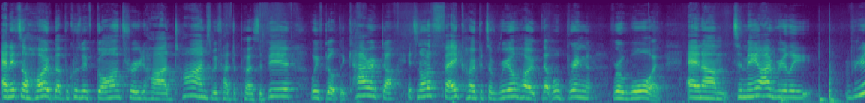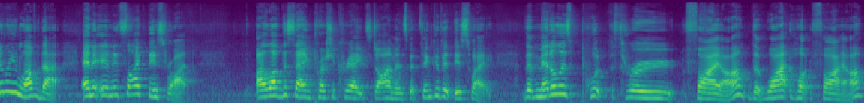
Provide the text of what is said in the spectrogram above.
And it's a hope that because we've gone through hard times, we've had to persevere, we've built the character. It's not a fake hope, it's a real hope that will bring reward. And um, to me, I really, really love that. And, and it's like this, right? I love the saying pressure creates diamonds, but think of it this way that metal is put through fire, that white hot fire,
